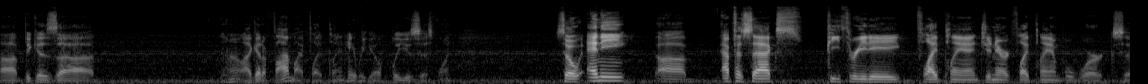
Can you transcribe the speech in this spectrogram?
uh, because uh, oh, I gotta find my flight plan here we go we'll use this one so any FSX P3D flight plan generic flight plan will work so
